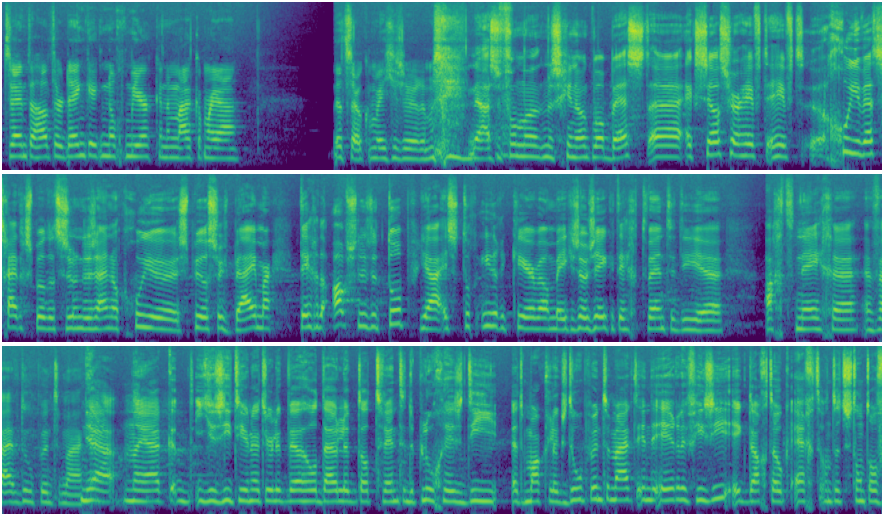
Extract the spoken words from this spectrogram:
Twente had er denk ik nog meer kunnen maken. Maar ja, dat is ook een beetje zeuren misschien. Ja, ze vonden het misschien ook wel best. Eh, Excelsior heeft, heeft goede wedstrijden gespeeld dit seizoen. Er zijn ook goede speelsters bij. Maar tegen de absolute top ja, is het toch iedere keer wel een beetje zo. Zeker tegen Twente die eh 8, 9 en 5 doelpunten maken. Ja, nou ja, je ziet hier natuurlijk wel heel duidelijk dat Twente de ploeg is die het makkelijkst doelpunten maakt in de Eredivisie. Ik dacht ook echt, want het stond al 4-0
